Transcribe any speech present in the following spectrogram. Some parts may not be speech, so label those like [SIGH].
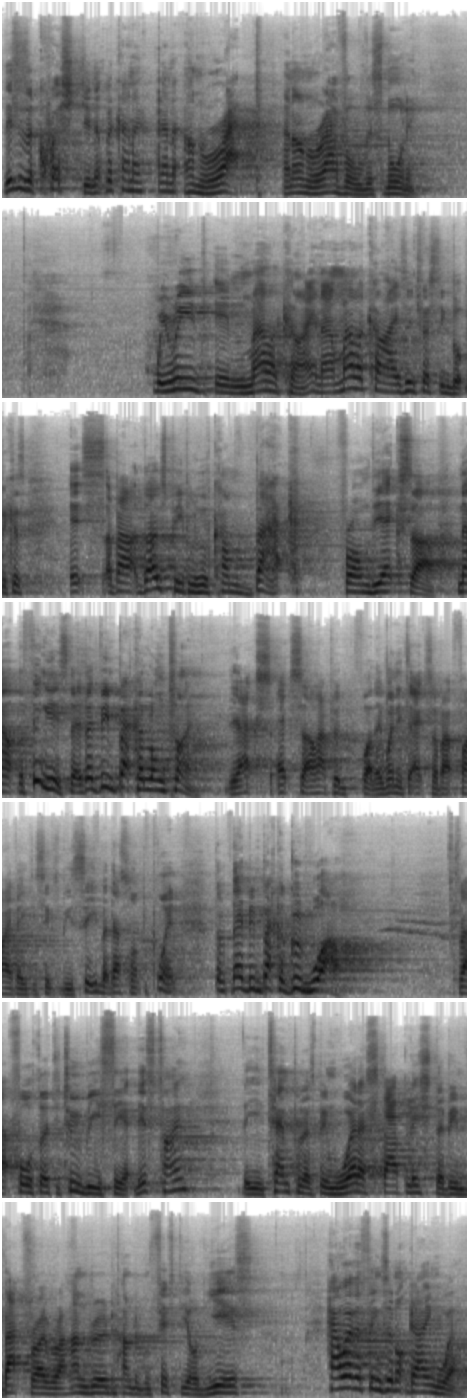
This is a question that we're kind of going to unwrap and unravel this morning. We read in Malachi. Now, Malachi is an interesting book because it's about those people who have come back from the exile. Now, the thing is, they've been back a long time. The exile happened, well, they went into exile about 586 BC, but that's not the point. They've been back a good while. It's about 432 BC at this time. The temple has been well established. They've been back for over 100, 150 odd years. However, things are not going well.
